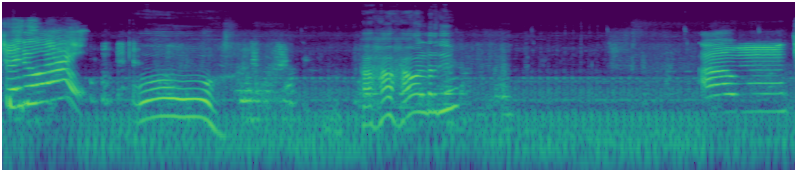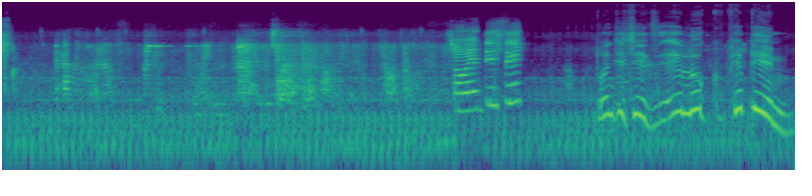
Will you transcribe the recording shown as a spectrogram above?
Chennai. Oh, Oh. How, how, how old are you? um 26 26. You look 15.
